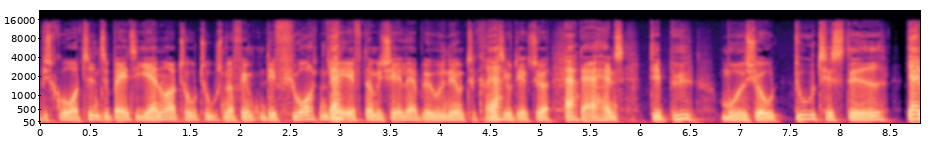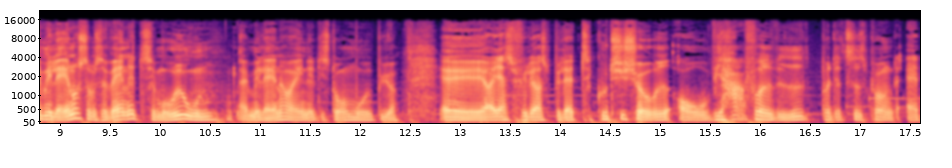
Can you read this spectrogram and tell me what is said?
Vi skulle over tiden tilbage til januar 2015. Det er 14 ja. dage efter Michelle er blevet udnævnt til kreativ ja. direktør. Ja. Der er hans debut modeshow. Du er til stede. Jeg er i Milano som sædvanligt til modeugen. Milano er en af de store modebyer. Øh, og jeg har selvfølgelig også billet til Gucci-showet, og vi har fået at vide på det tidspunkt, at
